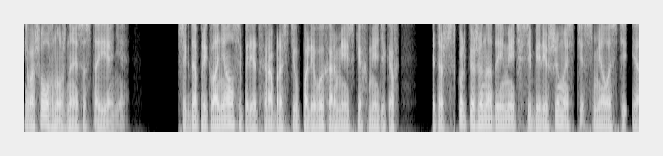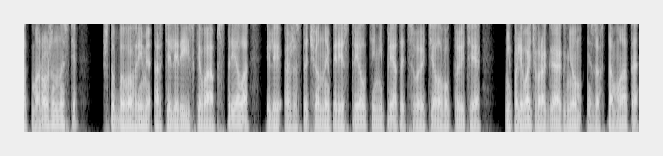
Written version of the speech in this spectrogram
и вошел в нужное состояние. Всегда преклонялся перед храбростью полевых армейских медиков. Это ж сколько же надо иметь в себе решимости, смелости и отмороженности, чтобы во время артиллерийского обстрела или ожесточенной перестрелки не прятать свое тело в укрытие, Не поливать врага огнем из автомата,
